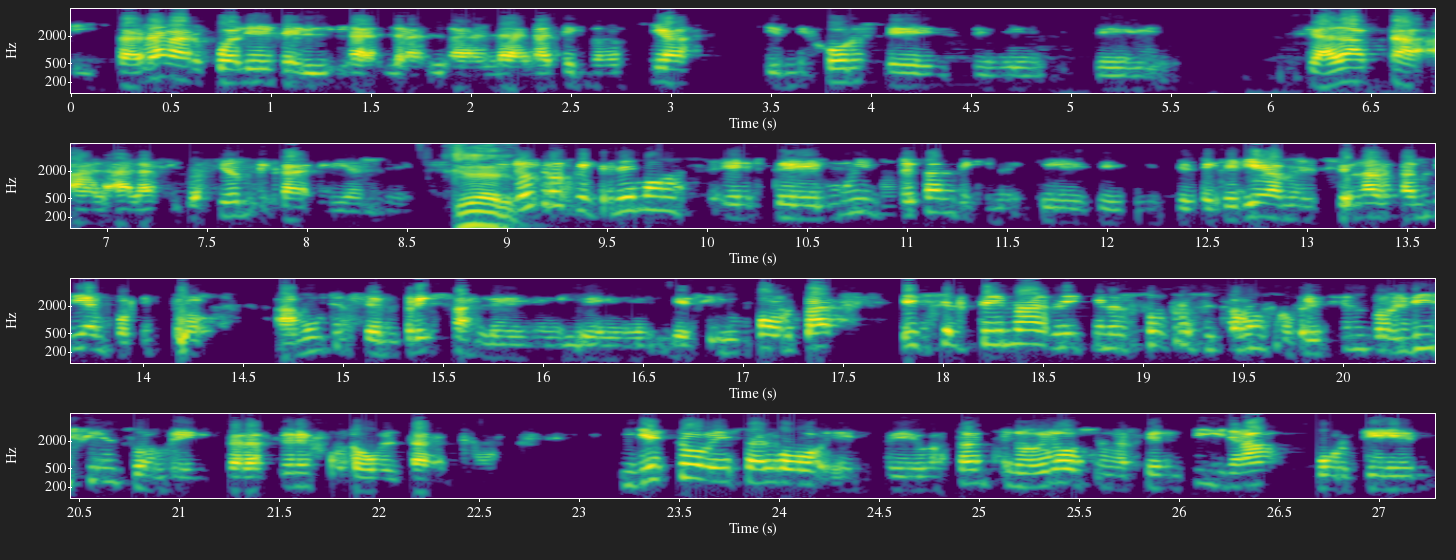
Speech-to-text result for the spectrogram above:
instalar, cuál es la, la, la, tecnología que mejor se, se, se, adapta a, la situación de cada cliente. Claro. Y otro que tenemos este, muy interesante que, que, te quería mencionar también, porque esto a muchas empresas le, les importa, es el tema de que nosotros estamos ofreciendo leasing sobre instalaciones fotovoltaicas. Y esto es algo este, bastante novedoso en Argentina porque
